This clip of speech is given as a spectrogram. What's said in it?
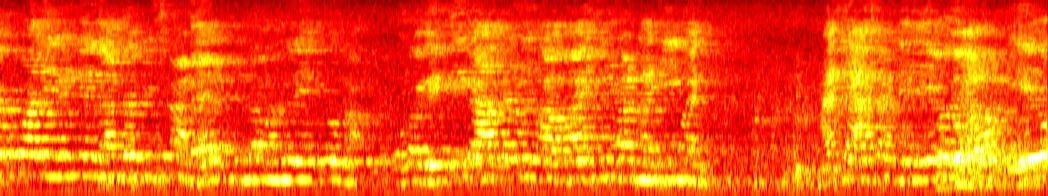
రూపాయలు ఇవి నేను అందరికి ఇచ్చిన డైరెక్ట్ ఇంత మంది చెప్తున్నా ఒక వ్యక్తి కాదని ఆ వాయిస్ రికార్డ్ నాకు ఇవ్వమని అది ఆశ నేను ఏదో ఏదో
